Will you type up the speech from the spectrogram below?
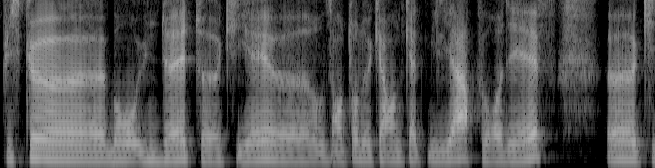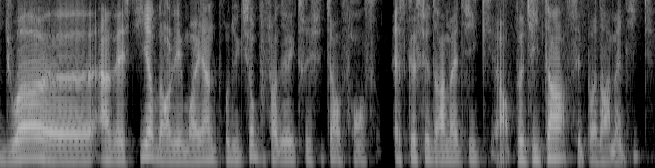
puisque euh, bon, une dette euh, qui est aux alentours de 44 milliards pour EDF, qui doit investir dans les moyens de production pour faire de l'électricité en France. Est-ce que c'est dramatique? Alors, petit 1, c'est pas dramatique.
